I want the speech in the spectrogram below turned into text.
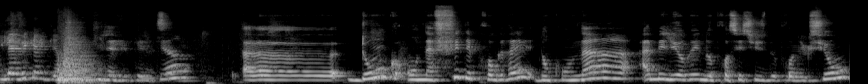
Il a vu quelqu'un. Il a vu quelqu'un. Euh, donc, on a fait des progrès, donc on a amélioré nos processus de production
